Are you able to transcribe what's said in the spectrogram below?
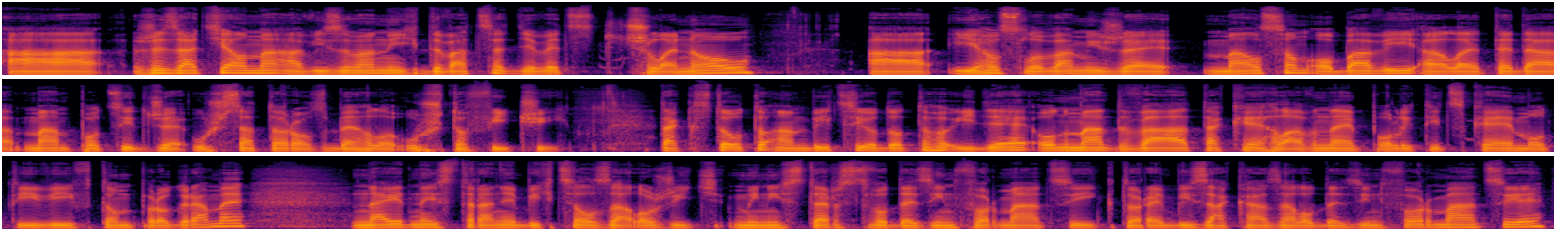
a že zatiaľ má avizovaných 29 členov a jeho slovami, že mal som obavy, ale teda mám pocit, že už sa to rozbehlo, už to fičí. Tak s touto ambíciou do toho ide. On má dva také hlavné politické motívy v tom programe. Na jednej strane by chcel založiť ministerstvo dezinformácií, ktoré by zakázalo dezinformácie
